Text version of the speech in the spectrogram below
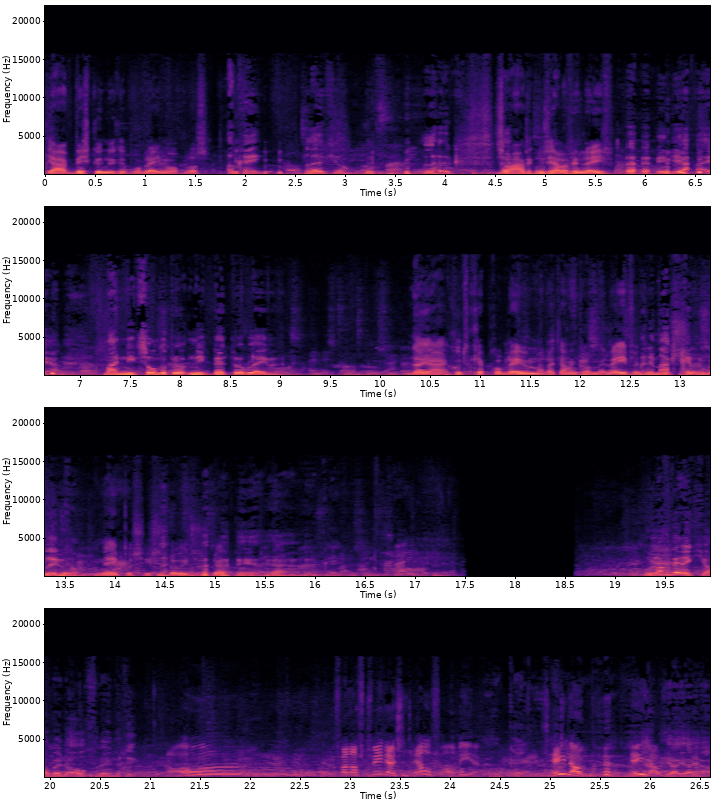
Ja, wiskundige problemen oplossen. Oké, okay. leuk joh. leuk. Zo houd ik mezelf in leven. ja, ja. Maar niet, zonder niet met problemen. Nou ja, goed, ik heb problemen, maar daar kan ik wel mee leven. Maar daar maak je geen problemen van? Nee, precies, zoiets. Ja. ja, ja. Hoe lang werk je al bij de oogvereniging? Oh, vanaf 2011 alweer. Oké. Okay. Heel lang. heel lang. Ja, ja, ja.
